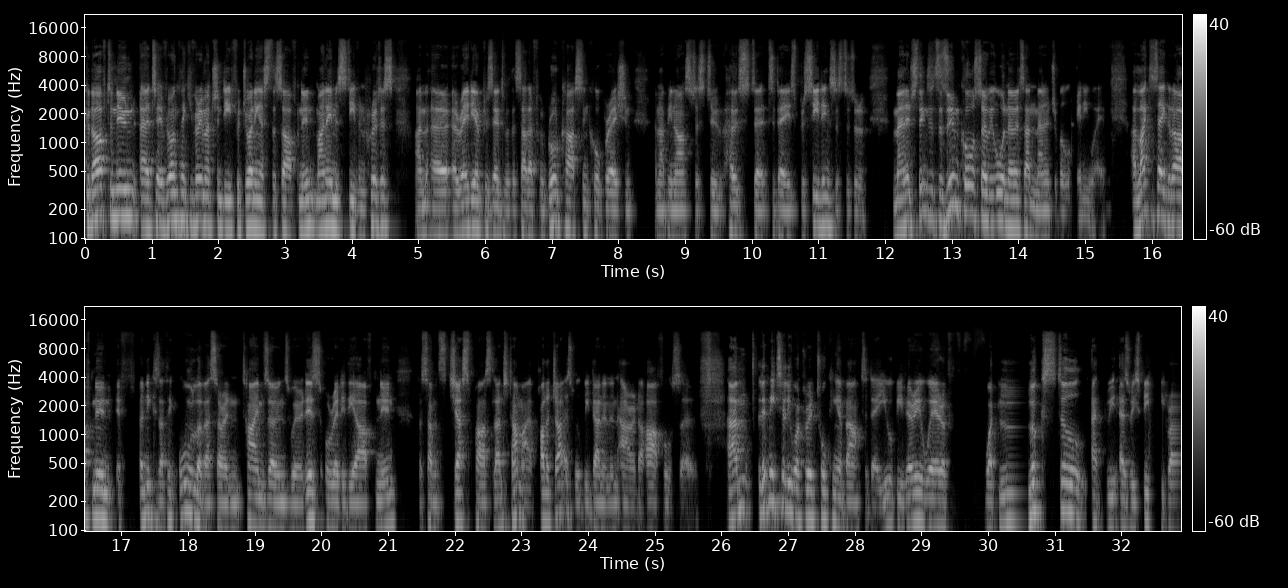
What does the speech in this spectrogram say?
Good afternoon uh, to everyone. Thank you very much indeed for joining us this afternoon. My name is Stephen Grootes. I'm a, a, radio presenter with the South African Broadcasting Corporation, and I've been asked just to host uh, today's proceedings, just to sort of manage things. It's a Zoom call, so we all know it's unmanageable anyway. I'd like to say good afternoon, if only because I think all of us are in time zones where it is already the afternoon. For some, it's just past lunchtime. I apologize. We'll be done in an hour and a half or so. Um, let me tell you what we're talking about today. You'll be very aware of what looks still at we, as we speak right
